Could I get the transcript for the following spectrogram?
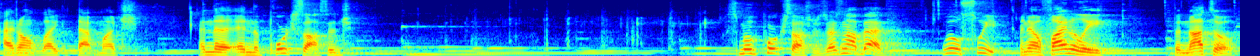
I don't like that much. And the, and the pork sausage, smoked pork sausage, that's not bad. a little sweet. And now finally, the natto.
